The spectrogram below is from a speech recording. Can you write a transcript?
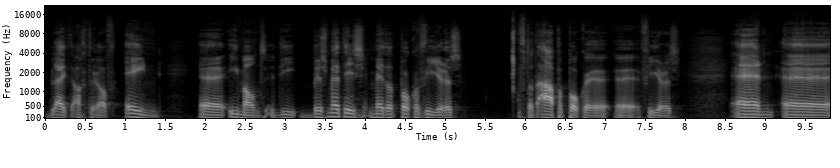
blijkt achteraf één uh, iemand die besmet is met dat pokkenvirus. Of dat apenpokkenvirus. en uh,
